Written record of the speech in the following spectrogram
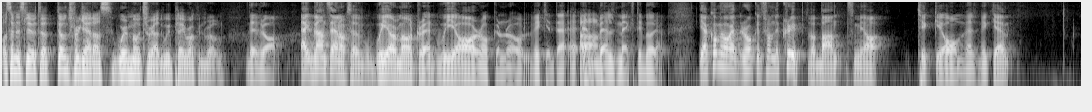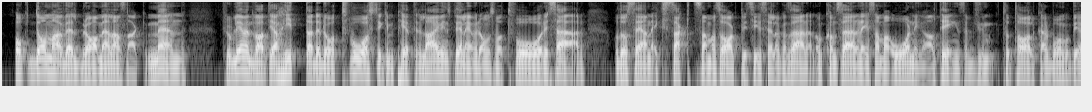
Och sen i slutet, Don't forget us, we're Motörhead, we play rock and roll. Det är bra. Ja, Ibland säger han också We are Motörhead, we are rock and roll, vilket är en Ja. väldigt mäktig början. Jag kommer ihåg att Rocket from the Crypt var band som jag tycker om väldigt mycket. Och de har väldigt bra mellansnack, men problemet var att jag hittade då två stycken P3 Live-inspelningar med dem som var två år isär. Och då säger han exakt samma sak precis hela konserten. Och konserten är i samma ordning och allting, så det blir liksom total karbonkopia.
